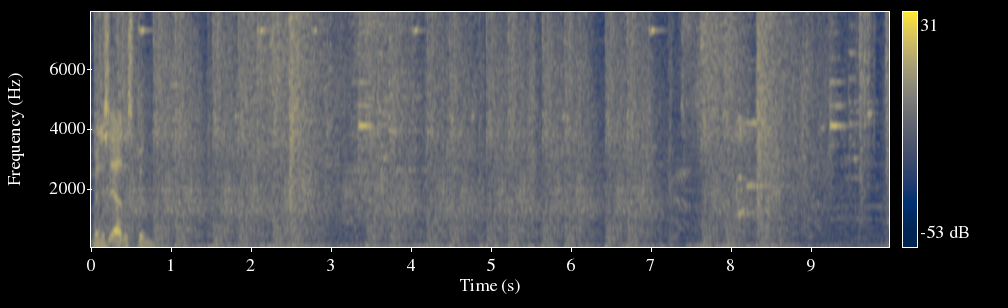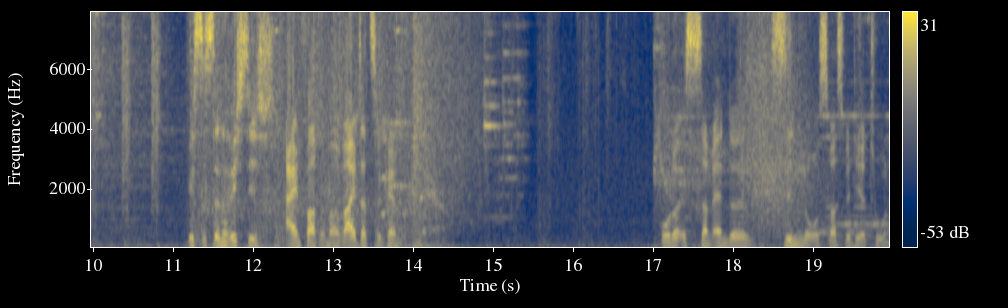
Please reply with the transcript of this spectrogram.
Wenn ich ehrlich bin. Ist es denn richtig, einfach immer weiter zu kämpfen? Oder ist es am Ende sinnlos, was wir hier tun?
